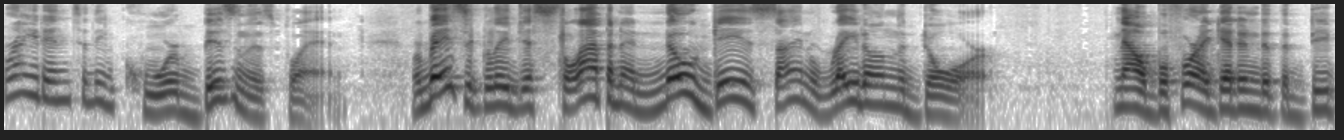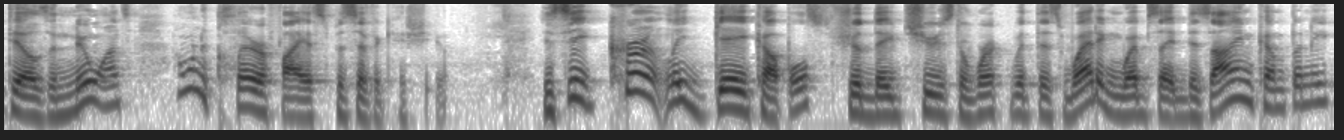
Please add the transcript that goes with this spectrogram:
right into the core business plan. We're basically just slapping a no gays sign right on the door. Now, before I get into the details and nuance, I want to clarify a specific issue. You see, currently gay couples, should they choose to work with this wedding website design company,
